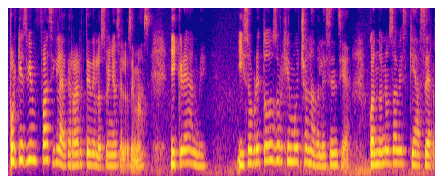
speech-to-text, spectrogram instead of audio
Porque es bien fácil agarrarte de los sueños de los demás. Y créanme, y sobre todo surge mucho en la adolescencia, cuando no sabes qué hacer.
